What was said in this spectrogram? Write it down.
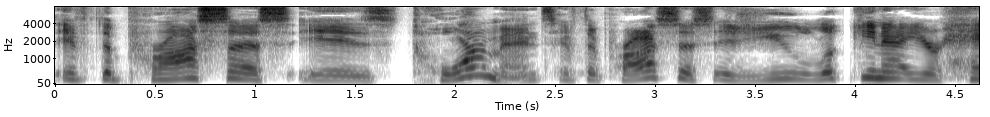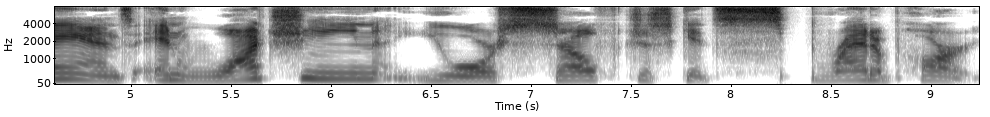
if the process is torment, if the process is you looking at your hands and watching yourself just get spread apart,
